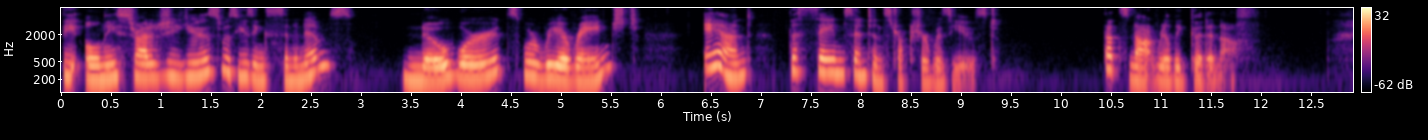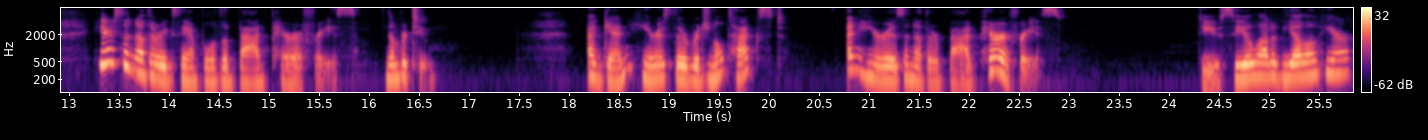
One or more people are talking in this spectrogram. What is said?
The only strategy used was using synonyms, no words were rearranged, and the same sentence structure was used. That's not really good enough. Here's another example of a bad paraphrase. Number two. Again, here is the original text, and here is another bad paraphrase. Do you see a lot of yellow here?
